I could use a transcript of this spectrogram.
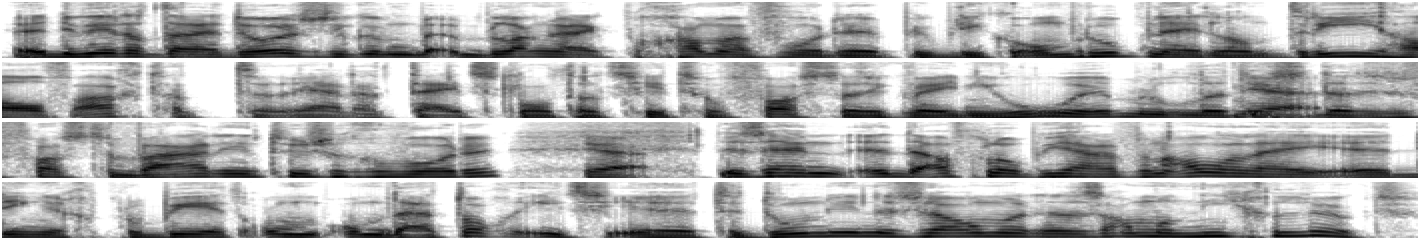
Eh, De Wereld Draait Door is natuurlijk een belangrijk programma voor de publieke omroep. Nederland 3, half 8. Dat, eh, ja, dat tijdslot dat zit zo vast dat ik weet niet hoe. Hè. Ik bedoel, dat, is, Ja. dat is een vaste waarde intussen geworden. Ja. Er zijn de afgelopen jaren van allerlei dingen geprobeerd om, om daar toch iets te doen in de zomer. Dat is allemaal niet gelukt.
